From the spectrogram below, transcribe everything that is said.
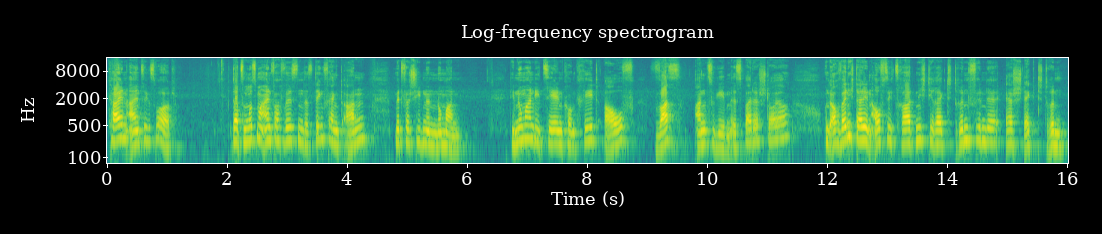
Kein einziges Wort. Dazu muss man einfach wissen, das Ding fängt an mit verschiedenen Nummern. Die Nummern, die zählen konkret auf, was anzugeben ist bei der Steuer. Und auch wenn ich da den Aufsichtsrat nicht direkt drin finde, er steckt drin.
